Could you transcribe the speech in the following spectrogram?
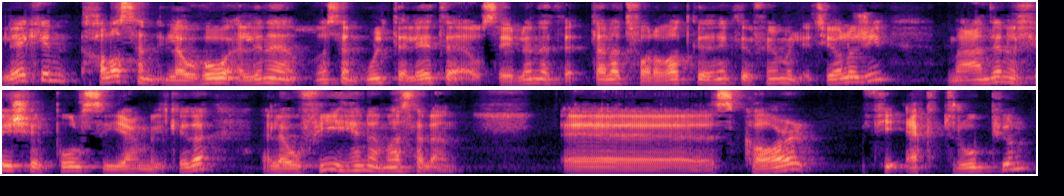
لكن خلاص لو هو قال لنا مثلا قول ثلاثة أو سايب لنا ثلاث فراغات كده نكتب فيهم ال etiology ما عندنا ال facial palsy يعمل كده. لو في هنا مثلا آه scar في ectropion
